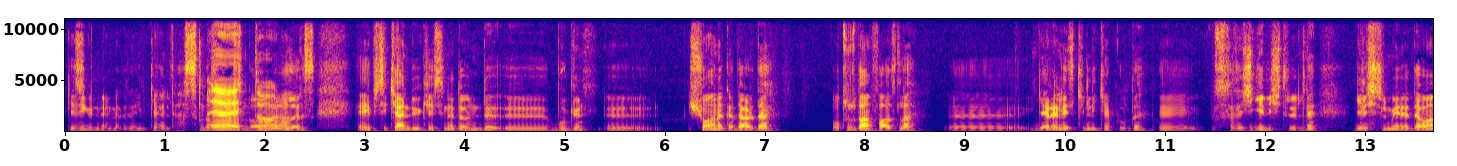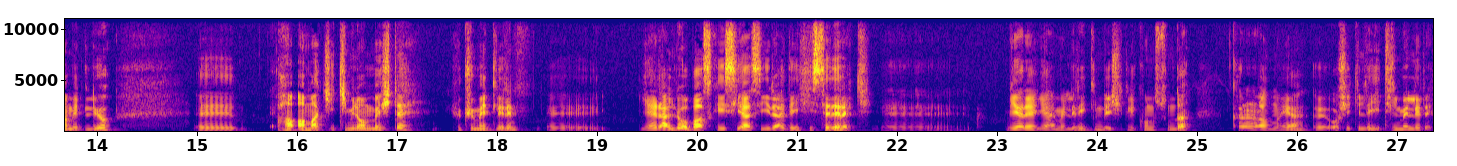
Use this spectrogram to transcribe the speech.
gezi günlerine de denk geldi aslında. Evet, sonrasında doğru. ona bağlarız. E, hepsi kendi ülkesine döndü. E, bugün e, şu ana kadar da 30'dan fazla e, yerel etkinlik yapıldı. E, strateji geliştirildi. Geliştirilmeye de devam ediliyor. E, ha, amaç 2015'te hükümetlerin e, yerelde o baskıyı, siyasi iradeyi hissederek e, bir araya gelmeleri iklim değişikliği konusunda karar almaya e, o şekilde itilmeleri,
